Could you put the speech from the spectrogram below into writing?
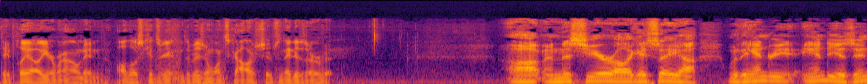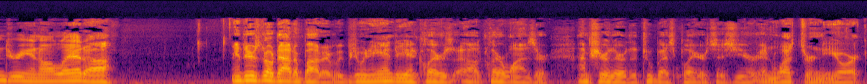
They play all year round, and all those kids are getting Division One scholarships, and they deserve it. Uh, and this year, uh, like I say, uh, with Andy, Andy's injury and all that, uh, and there's no doubt about it. Between Andy and Claire's, uh, Claire Wanzer, I'm sure they're the two best players this year in Western New York.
